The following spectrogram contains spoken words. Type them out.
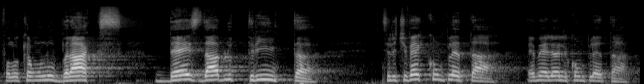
falou que é um Lubrax 10W30. Se ele tiver que completar, é melhor ele completar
